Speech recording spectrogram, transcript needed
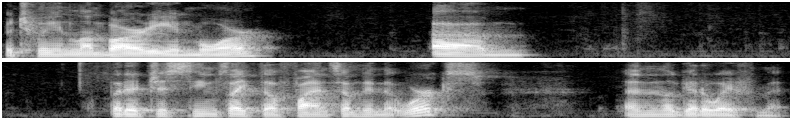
between Lombardi and Moore. Um, but it just seems like they'll find something that works, and then they'll get away from it.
